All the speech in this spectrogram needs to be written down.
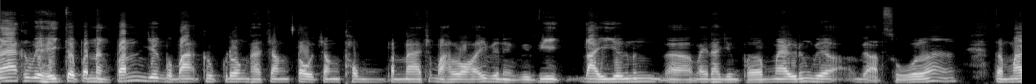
ណាគឺវារីកទៅប៉ុណ្ណឹងប៉ុនយើងពិបាកគ្រប់គ្រងថាចង់តូចចង់ធំប៉ុណ្ណាច្បាស់លាស់អីវាវាវាដៃយើងនឹងមិនថាយើងប្រើម៉ៅនឹងវាវាអត់ស្រួលតែម៉ៅ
